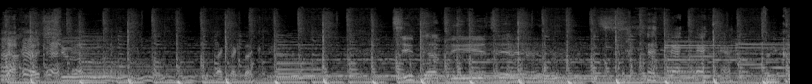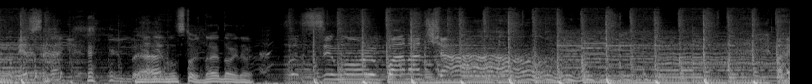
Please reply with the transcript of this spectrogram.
Я хочу Так, так, так. тебя видеть. Прекрасно. Не, не, ну стой, давай, давай, давай. за по ночам. А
